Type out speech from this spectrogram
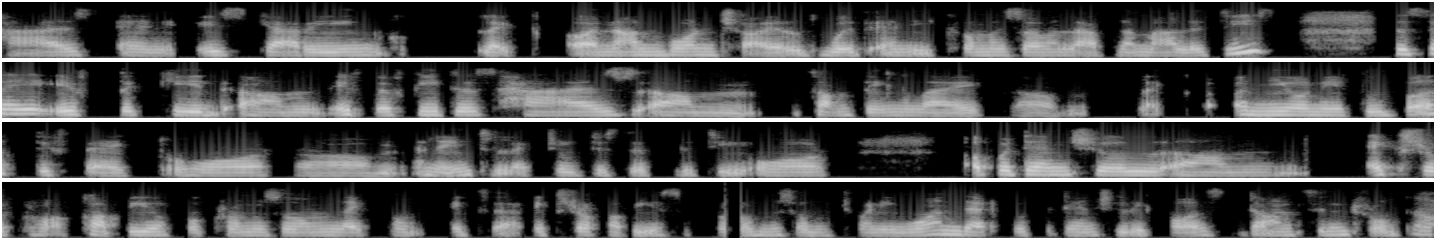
has and is carrying like an unborn child with any chromosomal abnormalities. To say if the kid um, if the fetus has um, something like um, like a neonatal birth defect or um, an intellectual disability or a potential um, extra copy of a chromosome like extra, copies of chromosome 21 that could potentially cause down syndrome. Oh.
